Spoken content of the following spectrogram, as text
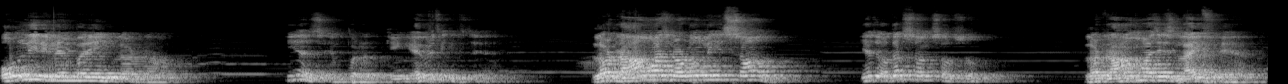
Only remembering Lord Ram. He has emperor, king, everything is there. Lord Ram was not only his son, he has other sons also. Lord Ram was his life air.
